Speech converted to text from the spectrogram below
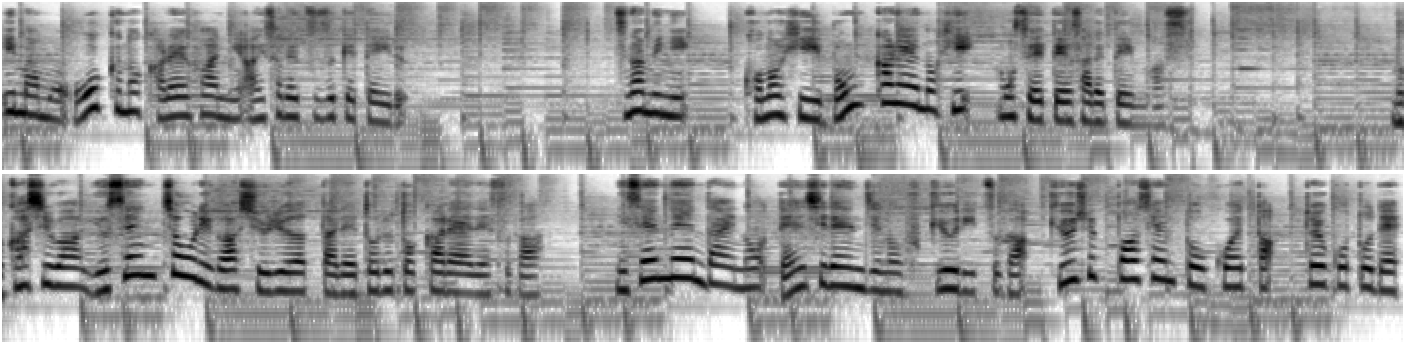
今も多くのカレーファンに愛され続けている。ちなみにこの日ボンカレーの日も制定されています。昔は湯煎調理が主流だったレトルトカレーですが2000年代の電子レンジの普及率が90%を超えたということで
